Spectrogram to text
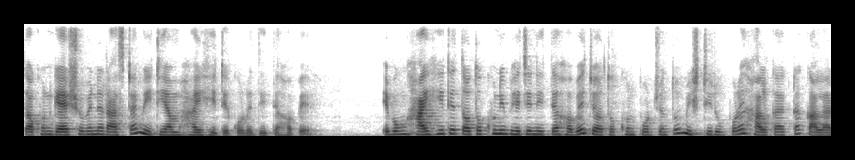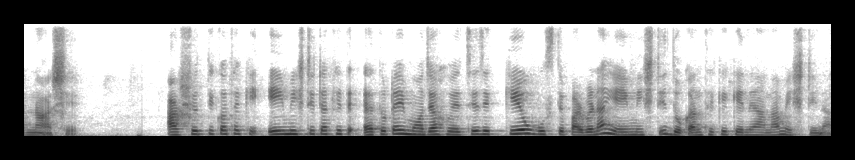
তখন গ্যাস ওভেনের আঁচটা মিডিয়াম হাই হিটে করে দিতে হবে। এবং হাই হিটে ততক্ষণই ভেজে নিতে হবে যতক্ষণ পর্যন্ত মিষ্টির উপরে হালকা একটা কালার না আসে। আর সত্যি কথা কি, এই মিষ্টিটা খেতে এতটাই মজা হয়েছে যে কেউ বুঝতে পারবে না এই মিষ্টি দোকান থেকে কিনে আনা মিষ্টি না।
